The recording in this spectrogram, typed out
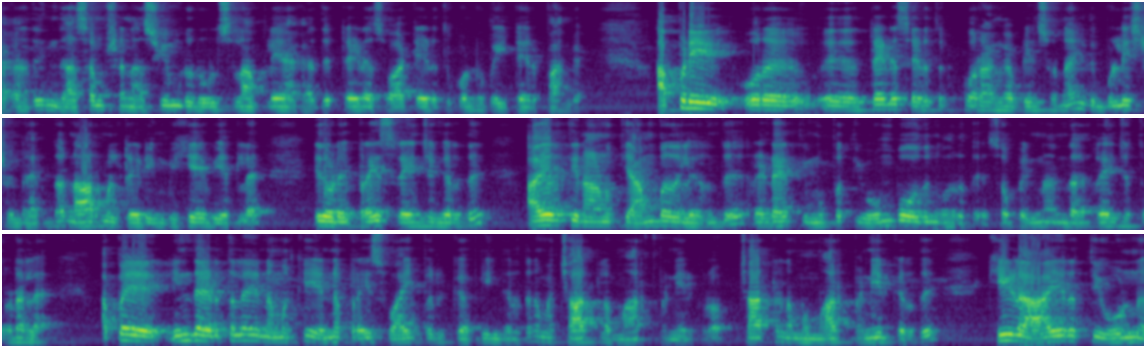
ஆகாது. இந்த அசம்ஷன் அசியூம்டு ரூல்ஸ்லாம் அப்ளை ஆகாது. ட்ரேடர்ஸ் வாட்டை எடுத்து கொண்டு போயிட்டே இருப்பாங்க. அப்படி ஒரு ட்ரேடர்ஸ் எடுத்துட்டு போறாங்க அப்படின்னு சொன்னா இது புல்லிஷ் ட்ரெண்டாக இருந்தால் நார்மல் ட்ரேடிங் பிஹேவியர்ல இதோடைய பிரைஸ் ரேஞ்சுங்கிறது ஆயிரத்தி நானூற்றி ஐம்பதுல இருந்து ரெண்டாயிரத்தி முப்பத்தி ஒம்போதுன்னு வருது. ஸோ இப்போ இன்னும் இந்த ரேஞ்சை தொடலை. அப்போ இந்த இடத்துல நமக்கு என்ன ப்ரைஸ் வாய்ப்பு இருக்கு அப்படிங்கிறத நம்ம சார்ட்ல மார்க் பண்ணியிருக்கிறோம். சார்ட்ல நம்ம மார்க் பண்ணியிருக்கிறது கீழே ஆயிரத்தி ஒன்று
